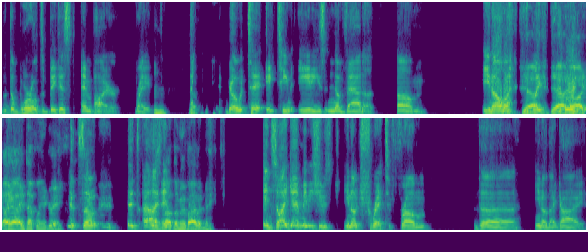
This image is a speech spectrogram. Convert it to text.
the world's biggest empire, right? Mhm. Yeah. Go to 1880s Nevada. Um, you know, Yeah, Like, yeah, no, I, I, I definitely agree. so it's uh, It's not the move I would make. And so I get maybe she was you know tricked from the you know that guy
